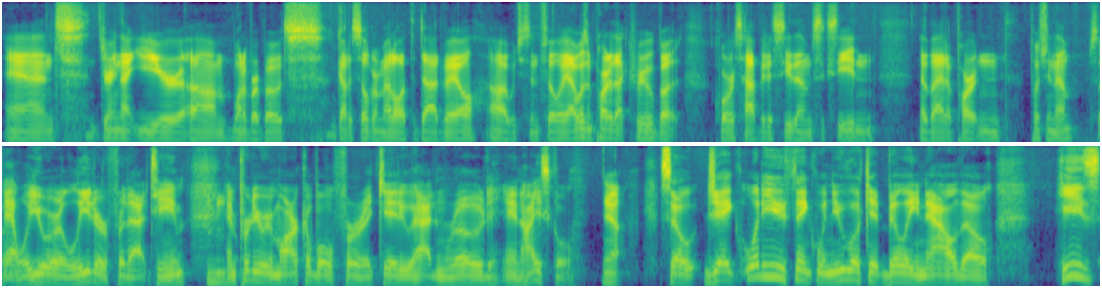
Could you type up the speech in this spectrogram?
And during that year, um, one of our boats got a silver medal at the Dad Vail, uh, which is in Philly. I wasn't part of that crew, but of course, happy to see them succeed and know that I had a part in pushing them. So yeah, well, you were a leader for that team, mm-hmm. and pretty remarkable for a kid who hadn't rowed in high school. Yeah. So Jake, what do you think when you look at Billy now? Though he's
